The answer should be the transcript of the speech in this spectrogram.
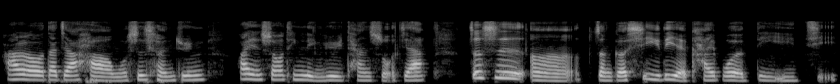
Hello，大家好，我是陈君，欢迎收听领域探索家。这是呃整个系列开播的第一集，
